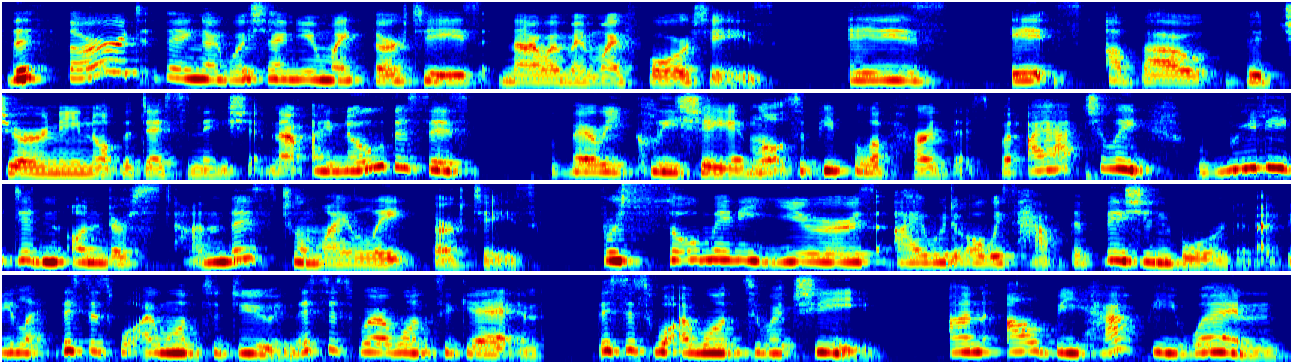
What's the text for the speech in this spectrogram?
The third thing I wish I knew in my 30s, now I'm in my 40s, is it's about the journey, not the destination. Now, I know this is very cliche and lots of people have heard this, but I actually really didn't understand this till my late 30s for so many years, I would always have the vision board and I'd be like, this is what I want to do, and this is where I want to get, and this is what I want to achieve. And I'll be happy when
